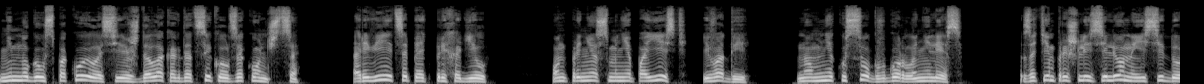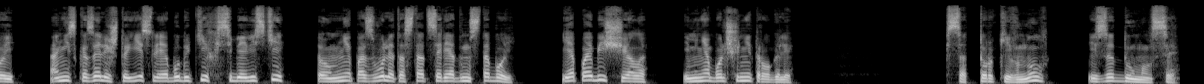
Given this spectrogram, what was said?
немного успокоилась и ждала, когда цикл закончится. А ревеец опять приходил. Он принес мне поесть и воды, но мне кусок в горло не лез. Затем пришли Зеленый и Седой. Они сказали, что если я буду тихо себя вести, то мне позволят остаться рядом с тобой. Я пообещала, и меня больше не трогали». Саттор кивнул и задумался.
